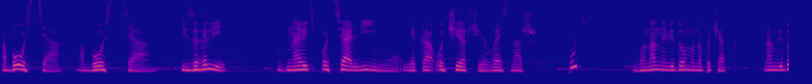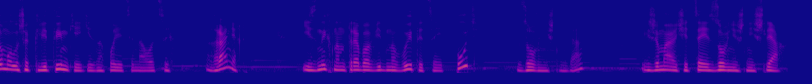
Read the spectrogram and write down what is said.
Або ось ця, або ось ця. І взагалі, навіть оця лінія, яка очерчує весь наш путь, вона невідома на початку. Нам відомо лише клітинки, які знаходяться на оцих гранях, і з них нам треба відновити цей путь зовнішній, да? і вжимаючи цей зовнішній шлях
